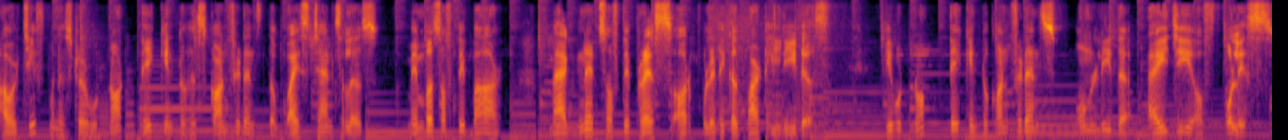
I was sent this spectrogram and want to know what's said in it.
Our Chief Minister would not take into his confidence the Vice Chancellors, members of the bar, magnates of the press, or political party leaders. He would not take into confidence only the IG of police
